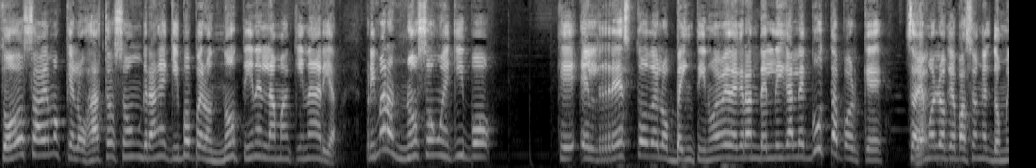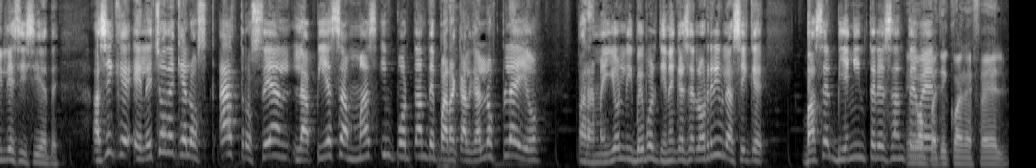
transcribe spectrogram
todos sabemos que los Astros son un gran equipo, pero no tienen la maquinaria. Primero, no son un equipo que el resto de los 29 de grandes ligas les gusta porque sabemos lo que pasó en el 2017. Así que el hecho de que los Astros sean la pieza más importante para cargar los playoffs, para Major League Baseball tiene que ser horrible. Así que va a ser bien interesante Y ver. competir con NFL,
